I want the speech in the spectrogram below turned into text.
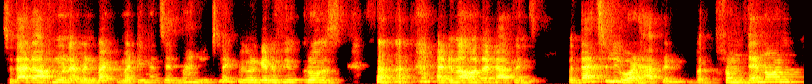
So that afternoon, I went back to my team and said, man, looks like we're going to get a few crores. I don't know how that happens. But that's really what happened. But from then on,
